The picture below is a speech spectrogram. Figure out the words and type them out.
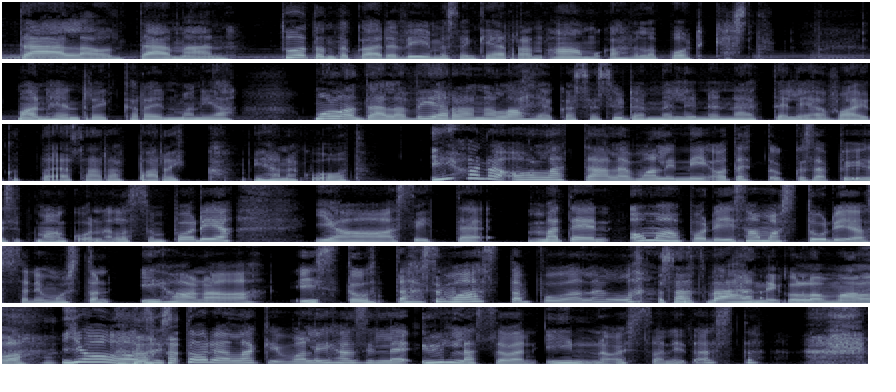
Täällä on tämän tuotantokauden viimeisen kerran Aamukahvilla podcast. Mä oon Henrikka Reinman ja mulla on täällä vieraana lahjakas ja sydämellinen näyttelijä ja vaikuttaja Sara Parikka. Ihana kun oot. Ihana olla täällä. Mä olin niin otettu, kun sä pyysit. Mä oon kuunnellut sun podia. Ja sitten mä teen omaa podia samassa studiossa, niin musta on ihanaa istua tässä vastapuolella. Sä oot vähän niin kuin lomalla. Joo, siis todellakin. Mä olin ihan sille yllättävän innoissani tästä.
